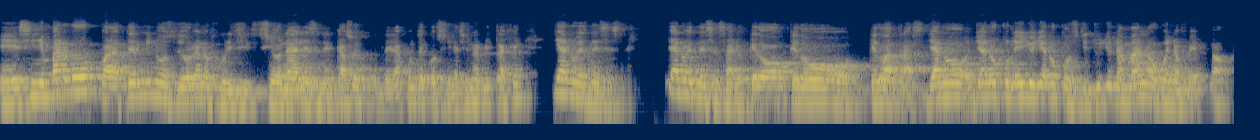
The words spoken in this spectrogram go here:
Eh, sin embargo, para términos de órganos jurisdiccionales, en el caso de la Junta de Conciliación y Arbitraje, ya no es necesario. Ya no es necesario, quedó, quedó, quedó atrás. Ya no, ya no con ello, ya no constituye una mala o buena fe. No,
